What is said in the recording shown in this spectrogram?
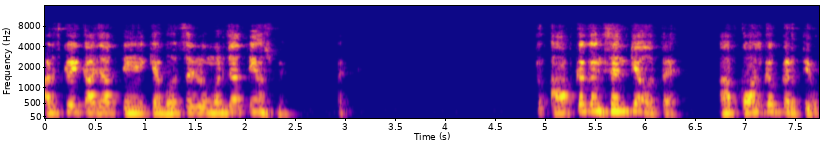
अर्थक्वेक आ जाते हैं, क्या बहुत सारे लोग मर जाते हैं उसमें? तो आपका कंसर्न क्या होता है? आप कॉल कब करते हो?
